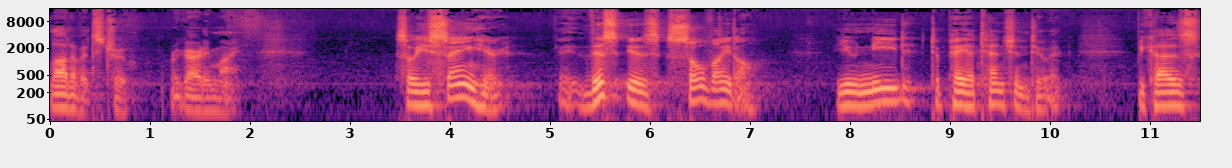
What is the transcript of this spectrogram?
lot of it's true regarding mine. So he's saying here, okay, this is so vital. You need to pay attention to it because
